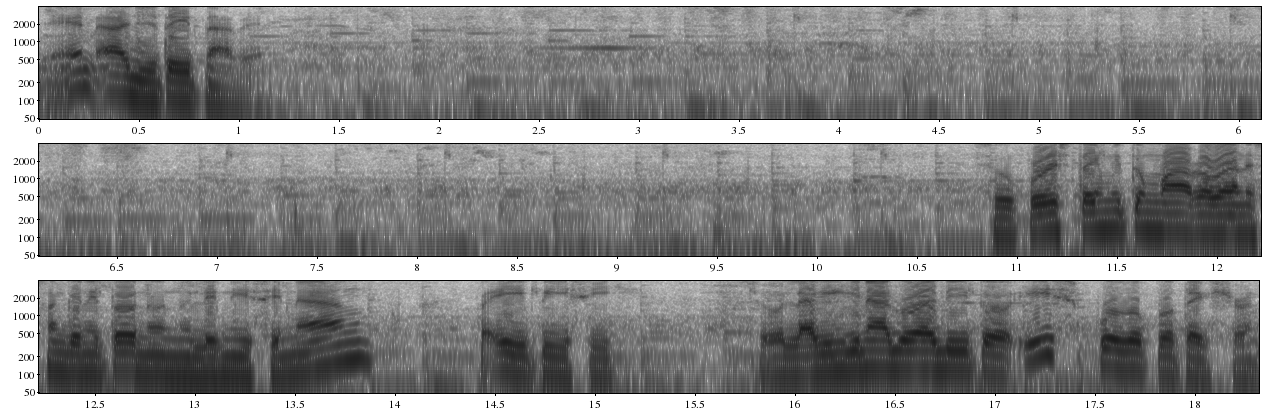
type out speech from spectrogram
And agitate natin. So, first time itong makakaranas ng ganito, no, nalinisin ng pa-APC. So, laging ginagawa dito is puro protection.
